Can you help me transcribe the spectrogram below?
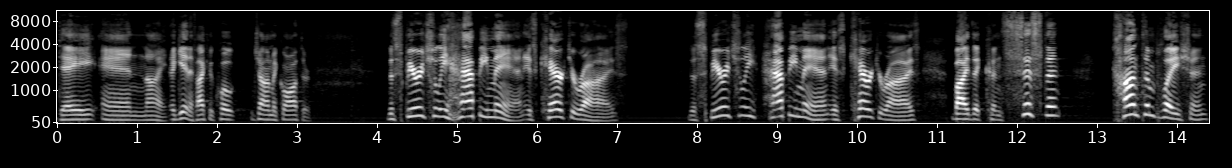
day and night. Again, if I could quote John MacArthur, the spiritually happy man is characterized, the spiritually happy man is characterized by the consistent contemplation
